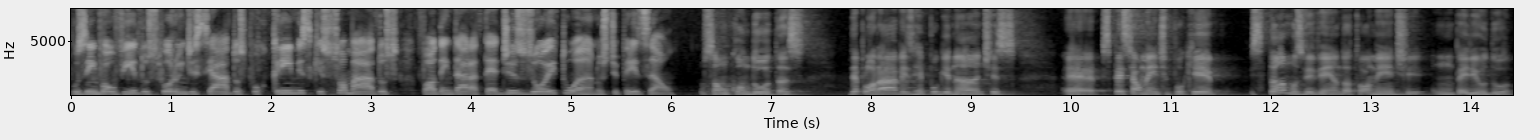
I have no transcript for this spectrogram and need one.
Os envolvidos foram indiciados por crimes que, somados, podem dar até 18 anos de prisão. São condutas deploráveis, repugnantes, é, especialmente porque Estamos vivendo atualmente um período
